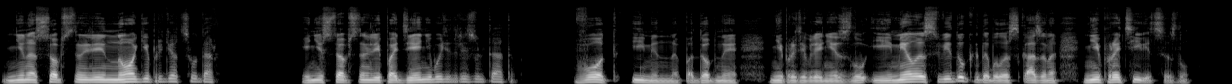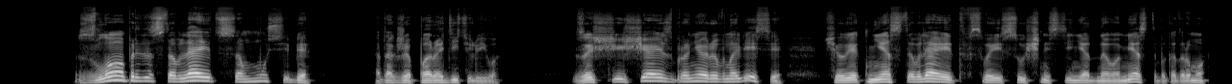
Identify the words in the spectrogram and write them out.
Не на собственные ли ноги придется удар, и не собственно ли падение будет результатом. Вот именно подобное непротивление злу и имелось в виду, когда было сказано «не противиться злу». Зло предоставляет саму себе, а также породителю его. Защищаясь броней равновесия, человек не оставляет в своей сущности ни одного места, по которому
